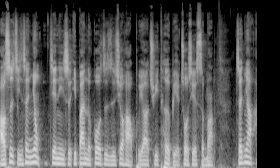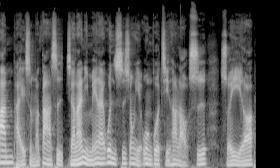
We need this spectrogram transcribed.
好事谨慎用，建议是一般的过日子就好，不要去特别做些什么。真要安排什么大事，想来你没来问师兄，也问过其他老师，所以咯，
